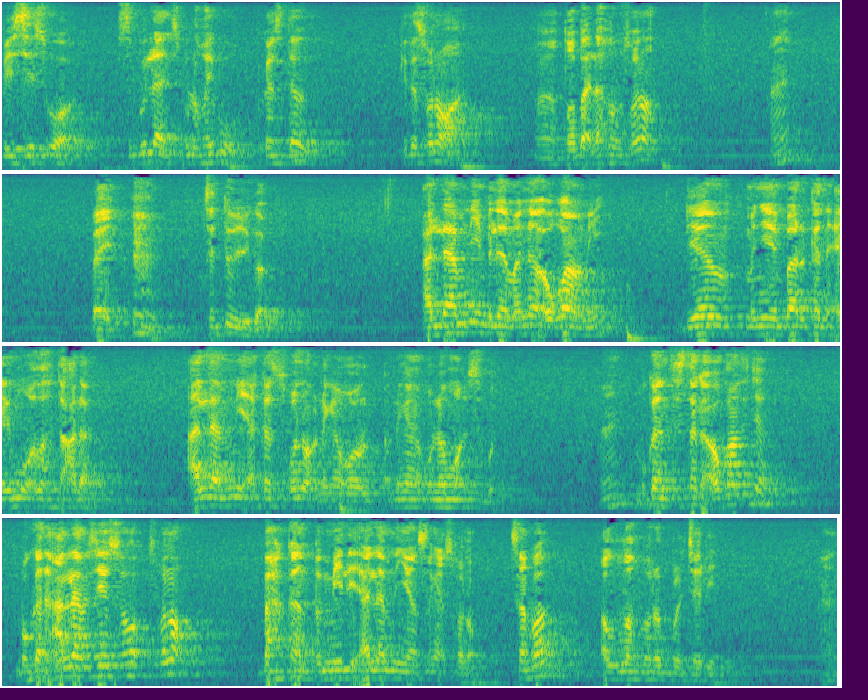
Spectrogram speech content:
Beasiswa sebulan 10 ribu. Bukan setahun. Kita ha? Ha, tobat lah sonok ha? baik macam tu juga alam ni bila mana orang ni dia menyebarkan ilmu Allah Ta'ala alam ni akan seronok dengan dengan ulama tersebut. Eh? Bukan setakat orang saja. Bukan alam saja seronok. Bahkan pemilik alam ni yang sangat seronok. Siapa? Allah Rabbul Jalil. Eh?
